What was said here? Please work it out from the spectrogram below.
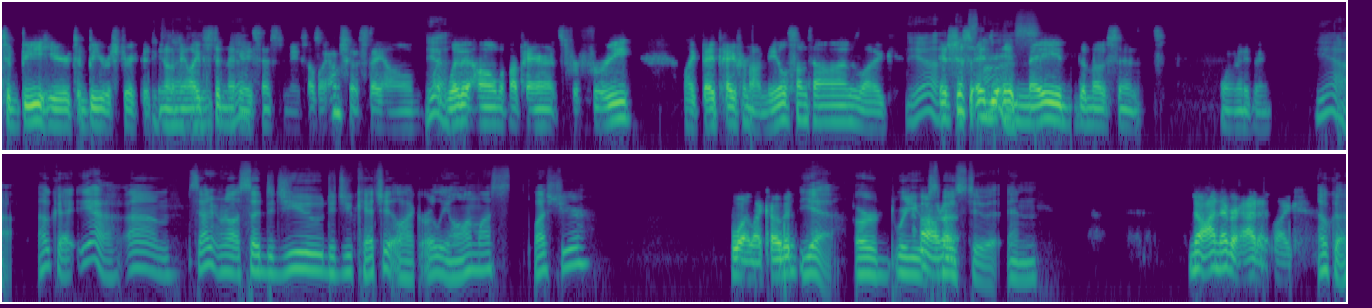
to be here to be restricted. You know what I mean? Like it just didn't make Exactly. any sense to me. So I was like, I'm just gonna stay home, Yeah. like, live at home with my parents for free. Like they pay for my meal sometimes. Like Yeah. it's just it, it made the most sense more than anything. Yeah. Okay. Yeah. Um. So I didn't realize. So did you did you catch it like early on last last year? What like COVID? Yeah. Or were you Oh, no. exposed to it? And No, I never had it. Like okay,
